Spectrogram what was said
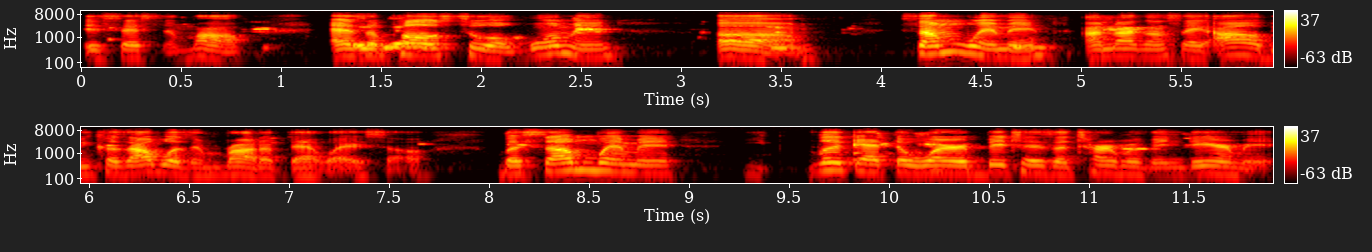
it sets them off. As opposed to a woman, um, some women, I'm not gonna say all because I wasn't brought up that way, so but some women look at the word bitch as a term of endearment.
